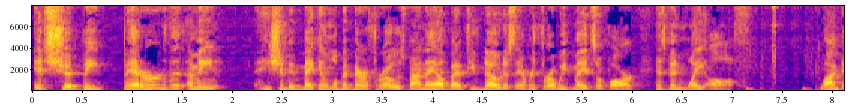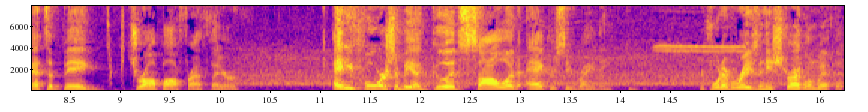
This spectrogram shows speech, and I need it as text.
It should be better than. I mean, he should be making a little bit better throws by now. But if you've noticed, every throw we've made so far has been way off. Like that's a big drop off right there. 84 should be a good, solid accuracy rating. And for whatever reason, he's struggling with it.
